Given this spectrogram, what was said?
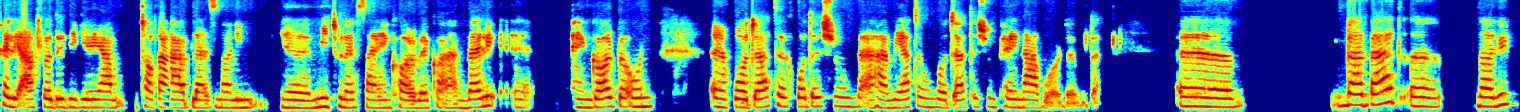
خیلی افراد دیگه هم تا قبل از نانی می‌تونستن این کار بکنن ولی انگار به اون قدرت خودشون به اهمیت اون قدرتشون پی نبرده بودن. و بعد نانی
